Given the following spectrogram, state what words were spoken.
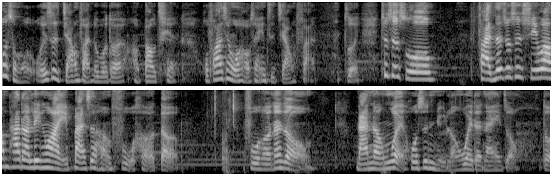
为什么我一直讲反，对不对？很抱歉，我发现我好像一直讲反。对，就是说，反正就是希望他的另外一半是很符合的，符合那种男人味或是女人味的那一种，对。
